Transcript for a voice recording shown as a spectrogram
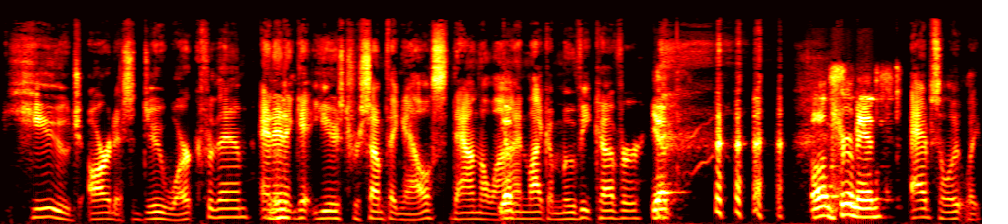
huge artists do work for them and then Mhm. it get used for something else down the line like a movie cover Yep. oh, I'm sure, man. Absolutely.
